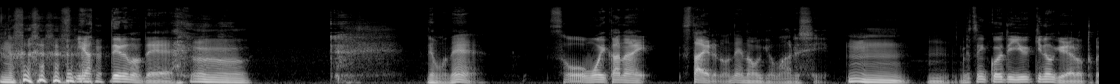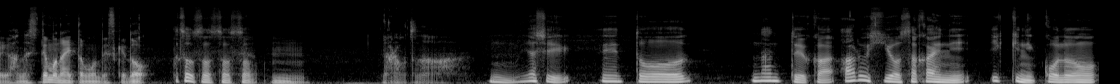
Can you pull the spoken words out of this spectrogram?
やってるので。うん。でもねそう思いかないスタイルのね農業もあるし、うんうん、別にこれで有機農業やろうとかいう話でもないと思うんですけど、そうそうそうそう。うん、なるほどな。うん、やしえっ、となんていうかある日を境に一気にこの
